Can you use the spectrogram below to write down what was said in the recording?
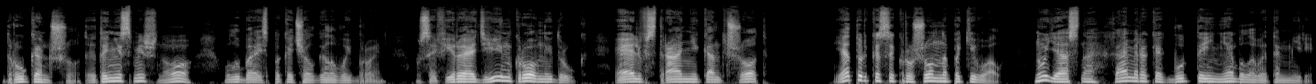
«Друг Аншот, это не смешно», — улыбаясь, покачал головой Броин. У Сафиры один кровный друг — эльф-странник Антшот. Я только сокрушенно покивал. Ну, ясно, Хаммера как будто и не было в этом мире.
